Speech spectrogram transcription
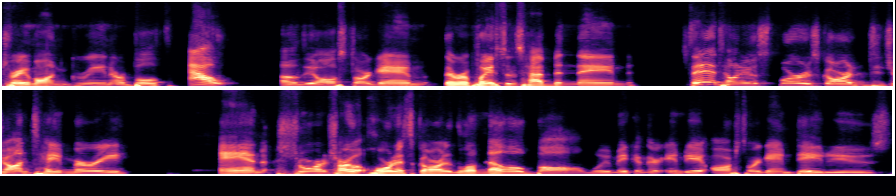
Draymond Green are both out of the All Star game. The replacements have been named San Antonio Spurs guard Dejounte Murray and Charlotte Hornets guard LaMelo Ball will be making their NBA All Star game debuts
